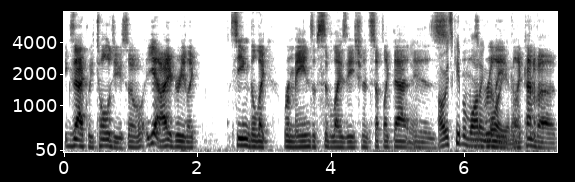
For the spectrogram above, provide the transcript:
exactly told you. So yeah, I agree. Like seeing the like remains of civilization and stuff like that is Always keep them wanting more, really you know? like kind of a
